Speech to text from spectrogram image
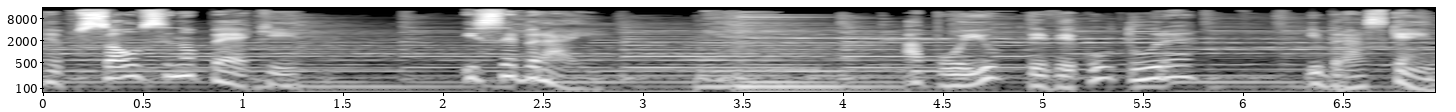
Repsol Sinopec e Sebrae. Apoio TV Cultura e Braskem.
